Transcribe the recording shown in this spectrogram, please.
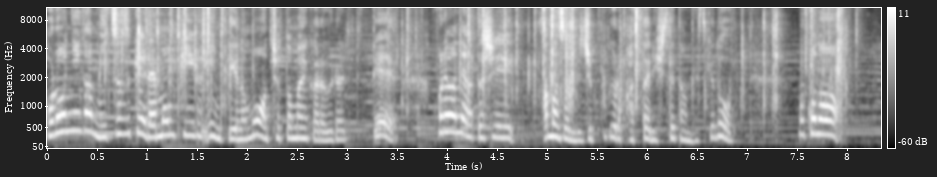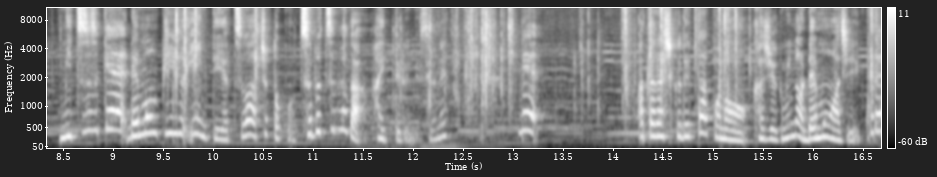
ほろ苦蜜漬けレモンピールインっていうのもちょっと前から売られててこれはね私アマゾンで10袋買ったりしてたんですけどこの蜜漬けレモンピールインっていうやつはちょっとこう粒々が入ってるんですよね。で新しく出たこの果汁組のレモン味。これ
